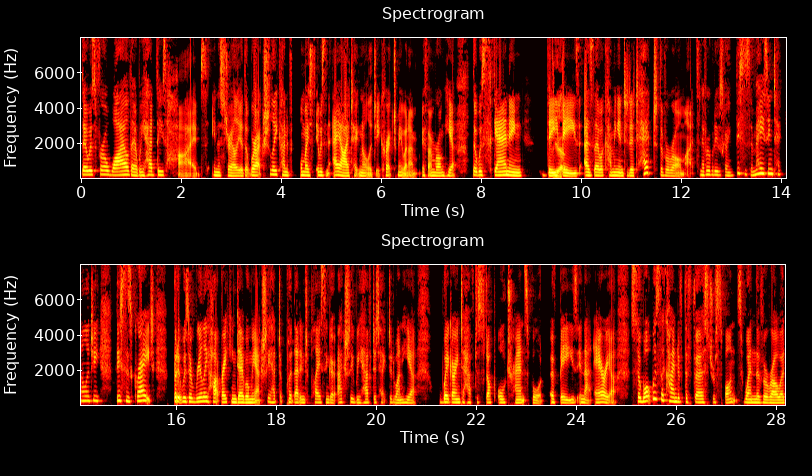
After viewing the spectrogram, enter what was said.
there was for a while there, we had these hives in Australia that were actually kind of almost, it was an AI technology, correct me when I'm, if I'm wrong here, that was scanning the yeah. bees as they were coming in to detect the varroa mites. And everybody was going, This is amazing technology. This is great. But it was a really heartbreaking day when we actually had to put that into place and go, Actually, we have detected one here. we're going to have to stop all transport of bees in that area. So what was the kind of the first response when the Varroa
